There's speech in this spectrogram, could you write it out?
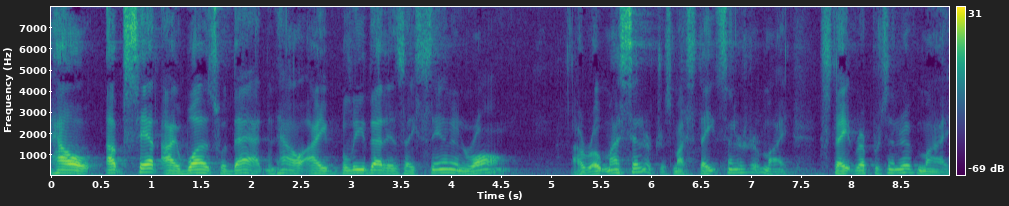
how upset I was with that and how I believe that is a sin and wrong. I wrote my senators, my state senator, my state representative, my,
